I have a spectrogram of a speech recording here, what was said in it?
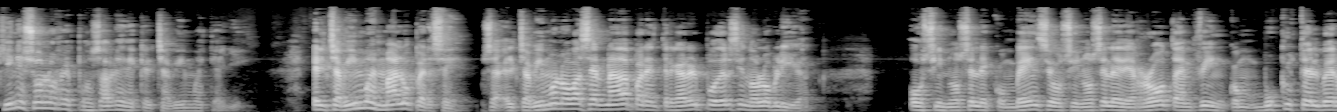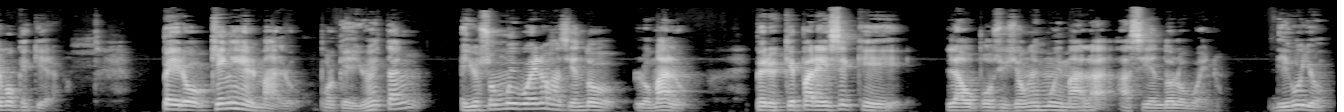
¿quiénes son los responsables de que el chavismo esté allí? El chavismo es malo per se. O sea, el chavismo no va a hacer nada para entregar el poder si no lo obligan o si no se le convence o si no se le derrota, en fin, busque usted el verbo que quiera. Pero ¿quién es el malo? Porque ellos están, ellos son muy buenos haciendo lo malo, pero es que parece que la oposición es muy mala haciendo lo bueno. Digo yo,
